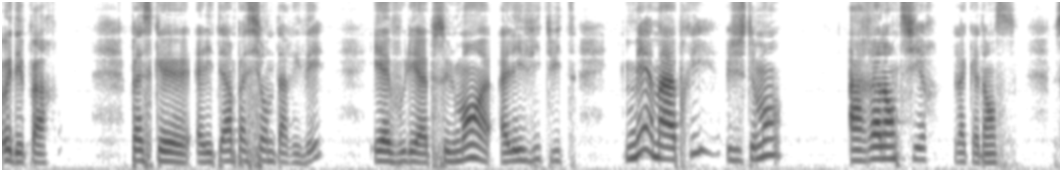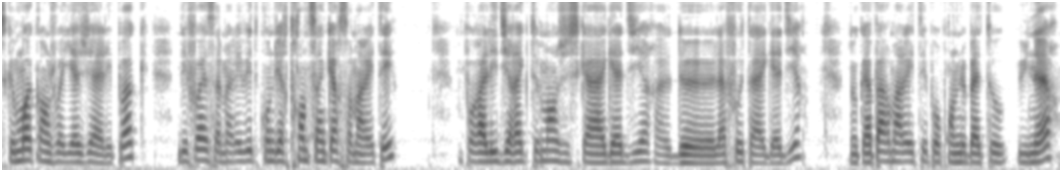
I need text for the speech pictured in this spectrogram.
au départ. Parce qu'elle était impatiente d'arriver et elle voulait absolument aller vite, vite. Mais elle m'a appris, justement, à ralentir la cadence. Parce que moi, quand je voyageais à l'époque, des fois, ça m'arrivait de conduire 35 heures sans m'arrêter pour aller directement jusqu'à Agadir, euh, de la faute à Agadir. Donc à part m'arrêter pour prendre le bateau une heure,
